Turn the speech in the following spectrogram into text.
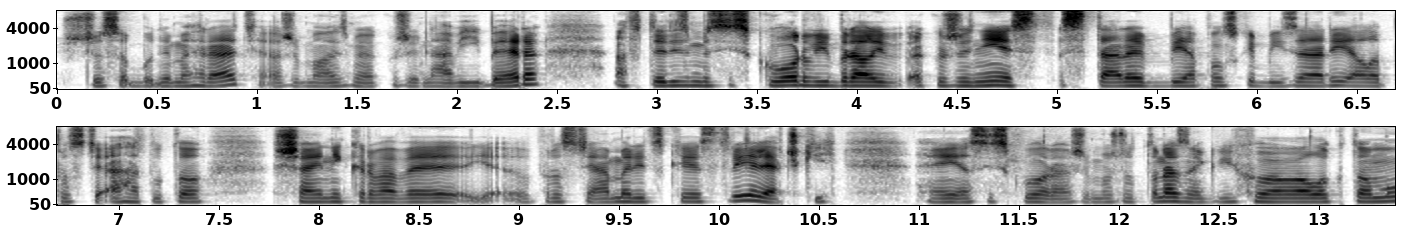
čo sa budeme hrať a že mali sme akože na výber a vtedy sme si skôr vybrali akože nie staré japonské bizáry, ale proste aha, túto shiny krvavé proste americké strieľačky. Hej, asi skôr a že možno to nás nejak vychovávalo k tomu.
